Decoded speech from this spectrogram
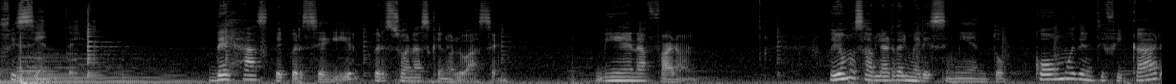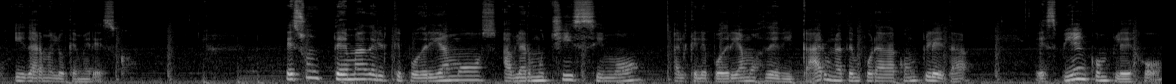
suficiente, dejas de perseguir personas que no lo hacen. Bien a. Hoy vamos a hablar del merecimiento, cómo identificar y darme lo que merezco. Es un tema del que podríamos hablar muchísimo, al que le podríamos dedicar una temporada completa. Es bien complejo,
